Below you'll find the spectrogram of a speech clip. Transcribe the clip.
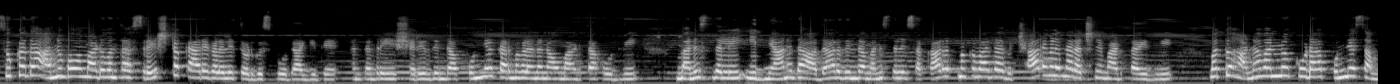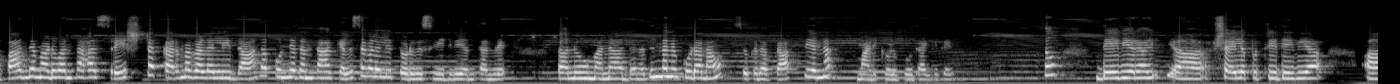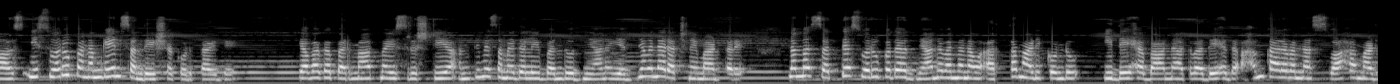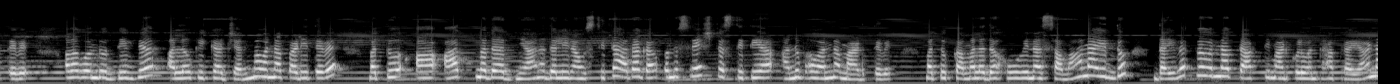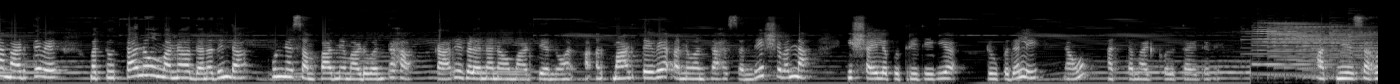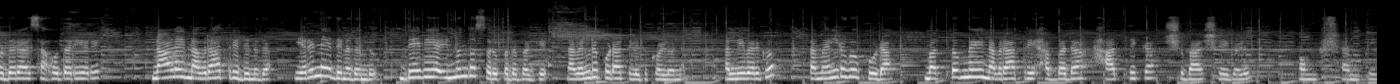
ಸುಖದ ಅನುಭವ ಮಾಡುವಂತಹ ಶ್ರೇಷ್ಠ ಕಾರ್ಯಗಳಲ್ಲಿ ತೊಡಗಿಸಬಹುದಾಗಿದೆ. ಅಂತಂದ್ರೆ ಈ ಶರೀರದಿಂದ ಪುಣ್ಯ ಕರ್ಮಗಳನ್ನ ನಾವು ಮಾಡ್ತಾ ಹೋದ್ವಿ. ಮನಸ್ಸಿನಲ್ಲಿ ಈ ಜ್ಞಾನದ ಆಧಾರದಿಂದ ಮನಸ್ಸಿನಲ್ಲಿ ಸಕಾರಾತ್ಮಕವಾದ ವಿಚಾರಗಳನ್ನ ರಚನೆ ಮಾಡ್ತಾ ಇದ್ವಿ. ಮತ್ತು ಹಣವನ್ನು ಕೂಡ ಪುಣ್ಯ ಸಂಪಾದನೆ ಮಾಡುವಂತಹ ಶ್ರೇಷ್ಠ ಕರ್ಮಗಳಲ್ಲಿ, ದಾನ ಪುಣ್ಯದಂತಹ ಕೆಲಸಗಳಲ್ಲಿ ತೊಡಗಿಸಿದ್ವಿ ಅಂತಂದ್ರೆ ತನು, ಮನ, ಧನದಿಂದನೂ ಕೂಡ ನಾವು ಸುಖದ ಪ್ರಾಪ್ತಿಯನ್ನ ಮಾಡಿಕೊಳ್ಬಹುದಾಗಿದೆ. ಸೊ ದೇವಿಯರ ಶೈಲಪುತ್ರಿ ದೇವಿಯ ಈ ಸ್ವರೂಪ ನಮ್ಗೇನ್ ಸಂದೇಶ ಕೊಡ್ತಾ ಇದೆ? ಯಾವಾಗ ಪರಮಾತ್ಮ ಈ ಸೃಷ್ಟಿಯ ಅಂತಿಮ ಸಮಯದಲ್ಲಿ ಬಂದು ಜ್ಞಾನ ಯಜ್ಞವನ್ನ ರಚನೆ ಮಾಡ್ತಾರೆ, ನಮ್ಮ ಸತ್ಯ ಸ್ವರೂಪದ ಜ್ಞಾನವನ್ನ ನಾವು ಅರ್ಥ ಮಾಡಿಕೊಂಡು ಈ ದೇಹ ಬಾನ ಅಥವಾ ದೇಹದ ಅಹಂಕಾರವನ್ನ ಸ್ವಾಹ ಮಾಡ್ತೇವೆ. ಅವಾಗ ಒಂದು ದಿವ್ಯ ಅಲೌಕಿಕ ಜನ್ಮವನ್ನ ಪಡಿತೇವೆ ಮತ್ತು ಆ ಆತ್ಮದ ಜ್ಞಾನದಲ್ಲಿ ನಾವು ಸ್ಥಿತ ಆದಾಗ ಒಂದು ಶ್ರೇಷ್ಠ ಸ್ಥಿತಿಯ ಅನುಭವವನ್ನ ಮಾಡ್ತೇವೆ. ಮತ್ತು ಕಮಲದ ಹೂವಿನ ಸಮಾನ ಇದ್ದು ದೈವತ್ವವನ್ನ ಪ್ರಾಪ್ತಿ ಮಾಡಿಕೊಳ್ಳುವಂತಹ ಪ್ರಯಾಣ ಮಾಡ್ತೇವೆ. ಮತ್ತು ತನು ಮನ ಧನದಿಂದ ಪುಣ್ಯ ಸಂಪಾದನೆ ಮಾಡುವಂತಹ ಕಾರ್ಯಗಳನ್ನ ನಾವು ಮಾಡ್ತೇವೆ ಅನ್ನುವ, ಮಾಡ್ತೇವೆ ಅನ್ನುವಂತಹ ಸಂದೇಶವನ್ನ ಈ ಶೈಲಪುತ್ರಿ ದೇವಿಯ ರೂಪದಲ್ಲಿ ನಾವು ಅರ್ಥ ಮಾಡಿಕೊಳ್ತಾ ಇದ್ದೇವೆ. ಆತ್ಮೀಯ ಸಹೋದರ, ಸಹೋದರಿಯರೇ, ನಾಳೆ ನವರಾತ್ರಿ ದಿನದ ಎರಡನೇ ದಿನದಂದು ದೇವಿಯ ಇನ್ನೊಂದು ಸ್ವರೂಪದ ಬಗ್ಗೆ ನಾವೆಲ್ಲರೂ ಕೂಡ ತಿಳಿದುಕೊಳ್ಳೋಣ. ಅಲ್ಲಿವರೆಗೂ ತಮ್ಮೆಲ್ಲರಿಗೂ ಕೂಡ ಮತ್ತೊಮ್ಮೆ ನವರಾತ್ರಿ ಹಬ್ಬದ ಹಾರ್ದಿಕ ಶುಭಾಶಯಗಳು. ಓಂ ಶಾಂತಿ.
